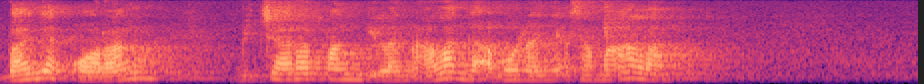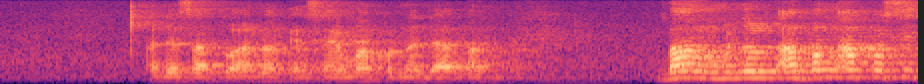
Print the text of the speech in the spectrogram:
banyak orang bicara panggilan Allah nggak mau nanya sama Allah. Ada satu anak SMA pernah datang. Bang, menurut abang apa sih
